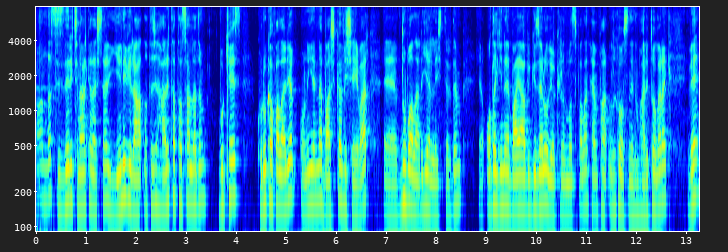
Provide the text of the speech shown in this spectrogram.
Şu anda sizler için arkadaşlar yeni bir rahatlatıcı harita tasarladım. Bu kez kuru kafalar yok. Onun yerine başka bir şey var. Ee, dubaları yerleştirdim. Ee, o da yine bayağı bir güzel oluyor kırılması falan. Hem farklılık olsun dedim harita olarak. Ve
